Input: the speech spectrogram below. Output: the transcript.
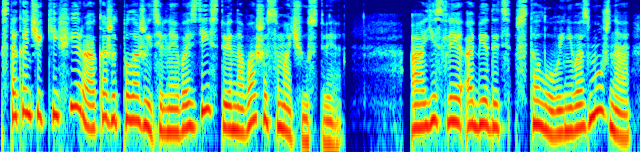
Стаканчик кефира окажет положительное воздействие на ваше самочувствие. А если обедать в столовой невозможно –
